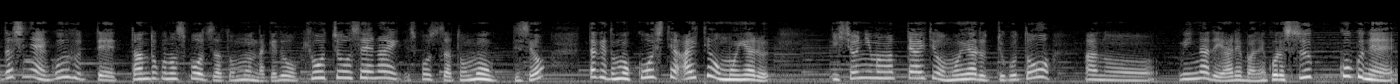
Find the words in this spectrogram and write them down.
私ね、ゴルフって単独のスポーツだと思うんだけど、協調性ないスポーツだと思うんですよ。だけども、こうして相手を思いやる。一緒に回って相手を思いやるっていうことを、あのー、みんなでやればね、これすっごくね、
